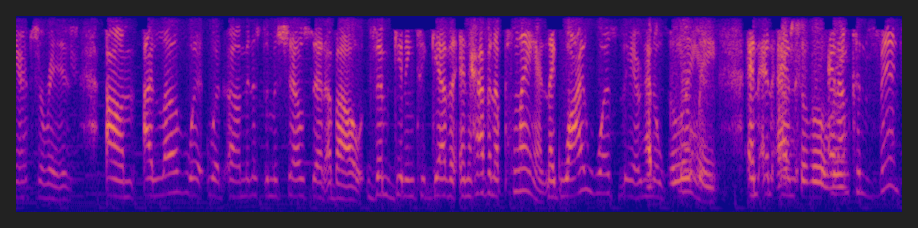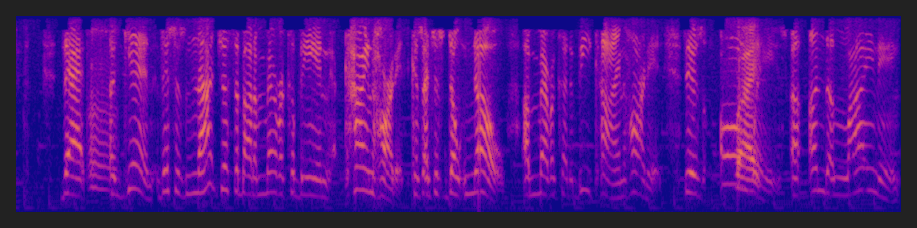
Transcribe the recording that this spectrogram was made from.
answer is. Um, I love what what uh, Minister Michelle said about them getting together and having a plan. Like, why was there Absolutely. no plan? And and and Absolutely. and I'm convinced that Mm. again, this is not just about America being kind-hearted because I just don't know America to be kind-hearted. There's always an underlining,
